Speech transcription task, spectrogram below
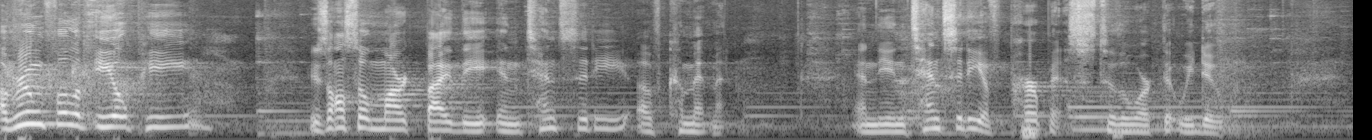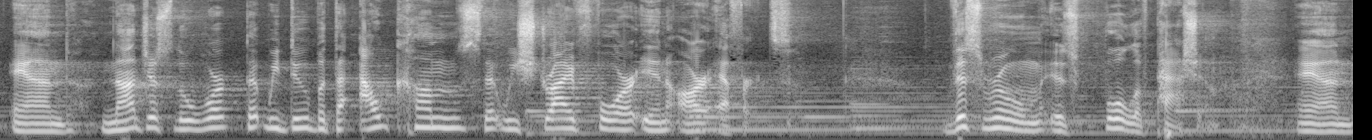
A room full of EOP is also marked by the intensity of commitment and the intensity of purpose to the work that we do. And not just the work that we do, but the outcomes that we strive for in our efforts. This room is full of passion. And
